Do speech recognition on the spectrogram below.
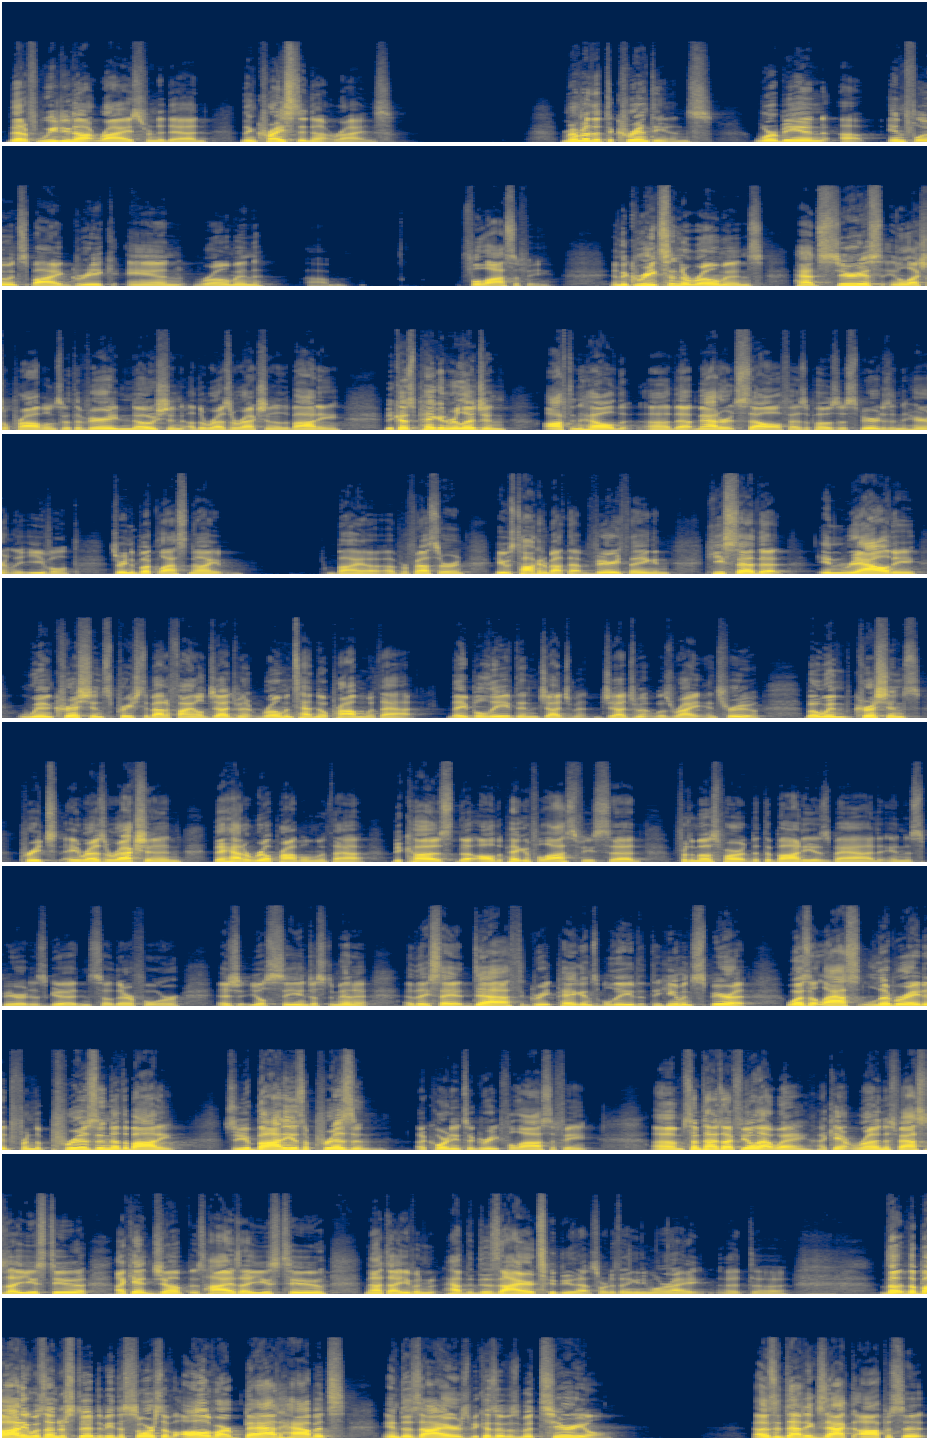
that if we do not rise from the dead, then Christ did not rise. Remember that the Corinthians were being uh, influenced by Greek and Roman um, philosophy. And the Greeks and the Romans had serious intellectual problems with the very notion of the resurrection of the body because pagan religion often held uh, that matter itself, as opposed to the spirit, is inherently evil. I was reading a book last night by a, a professor, and he was talking about that very thing. And he said that in reality, when Christians preached about a final judgment, Romans had no problem with that. They believed in judgment. Judgment was right and true. But when Christians preached a resurrection, they had a real problem with that because the, all the pagan philosophies said, for the most part, that the body is bad and the spirit is good. And so, therefore, as you'll see in just a minute, they say at death, Greek pagans believed that the human spirit was at last liberated from the prison of the body. So your body is a prison, according to Greek philosophy. Um, sometimes I feel that way. I can't run as fast as I used to. I can't jump as high as I used to. Not that I even have the desire to do that sort of thing anymore, right? It, uh, the, the body was understood to be the source of all of our bad habits and desires because it was material. Now, isn't that exact opposite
